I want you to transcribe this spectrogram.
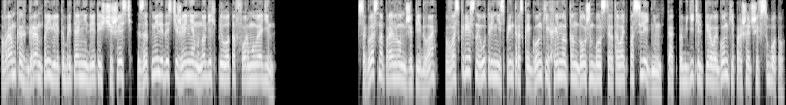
в рамках Гран-при Великобритании 2006 затмили достижения многих пилотов Формулы-1. Согласно правилам GP2, в воскресной утренней спринтерской гонке Хэмилтон должен был стартовать последним, как победитель первой гонки, прошедшей в субботу.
